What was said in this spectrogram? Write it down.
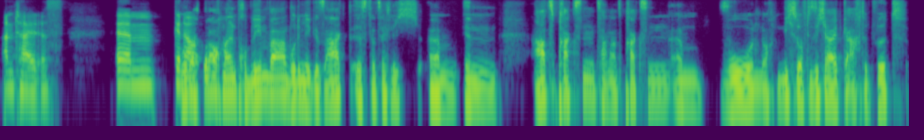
Anteil ist. Ähm, Genau. Wo das wohl auch mal ein Problem war, wurde mir gesagt, ist tatsächlich in Arztpraxen, Zahnarztpraxen, ähm, wo noch nicht so auf die Sicherheit geachtet wird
